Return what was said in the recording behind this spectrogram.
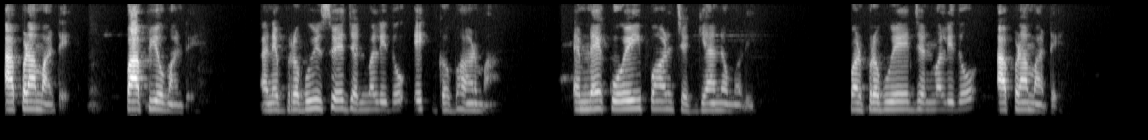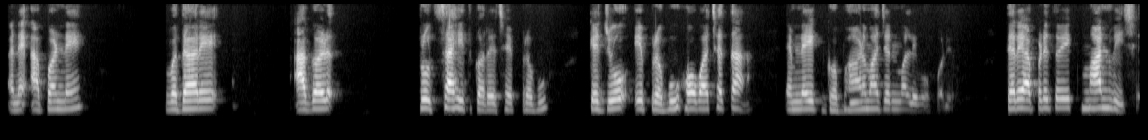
આપણા માટે, પાપીઓ માટે અને પ્રભુ ઈસુએ જન્મ લીધો એક ગભાણમાં. એમને કોઈ પણ જગ્યા ન મળી. પણ પ્રભુએ જન્મ લીધો આપણા માટે અને આપણને વધારે આગળ પ્રોત્સાહિત કરે છે પ્રભુ, કે જો એ પ્રભુ હોવા છતાં એમને એક ગભાણમાં જન્મ લેવો પડ્યો. ત્યારે આપણે તો એક માનવી છે.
